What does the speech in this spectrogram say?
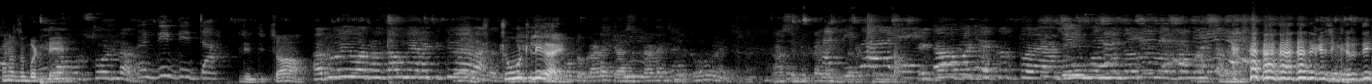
कोणाचा बड्डे आहे सोडलं. दीदीचा. दिदीचा? रुईवर जाऊन यायला किती वेळ लागेल? चुटली काय? एका बर्थडे करतोय आणि मग म्हणलं रुईवर जाऊन येतात. कशी करते?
